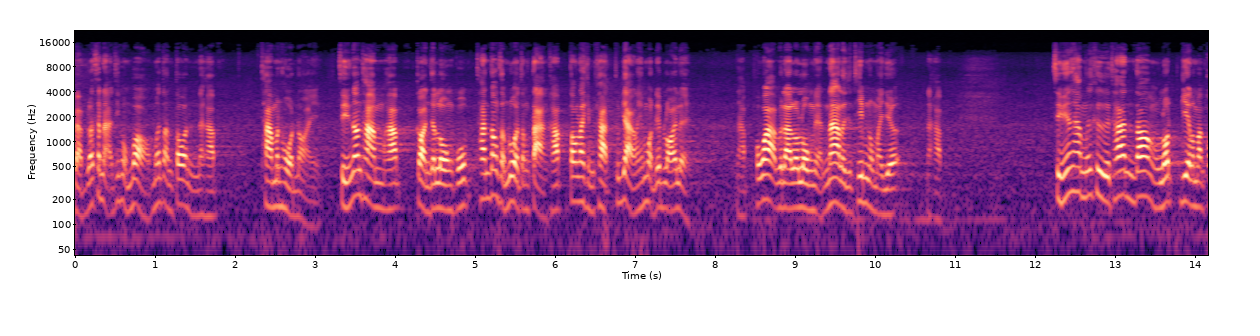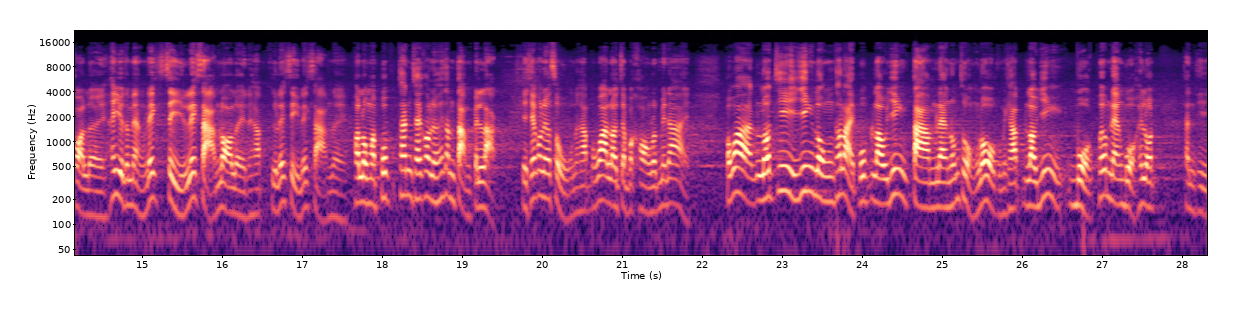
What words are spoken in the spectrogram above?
แบบลักษณะที่ผมบอกเมื่อตอนต้นนะครับทางมันโหดหน่อย สิ่งที่ต้องทำครับก่อนจะลงปุ๊บท่านต้องสำรวจต่างๆครับต้องไล่เข็มขัดทุกอย่างให้หมดเรียบร้อยเลยนะครับเพราะว่าเวลาเราลงเนี่ยหน้าเราจะทิ่มลงมาเยอะนะครับ สิ่งที่ทำก็คือท่านต้องลดเกียร์ลงมาก่อนเลย ให้อยู่ตำแหน่งเลข 4 เลข 3 รอเลยนะครับคือเลข 4 เลข 3 เลย พอลงมาปุ๊บท่านใช้ความเร็วให้ต่ำๆเป็นหลักอย่าใช้ความเร็วสูงนะครับเพราะว่าเราจะประคองรถไม่ได้ เพราะว่ารถที่ยิ่งลงเท่าไหร่ปุ๊บเรายิ่งตามแรงโน้มถ่วงโลกถูกไหมครับเรายิ่งบวกเพิ่มแรงบวกให้รถทันที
